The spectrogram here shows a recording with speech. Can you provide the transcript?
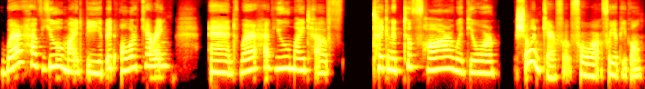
Where have you might be a bit overcaring and where have you might have taken it too far with your show and care for, for, for your people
